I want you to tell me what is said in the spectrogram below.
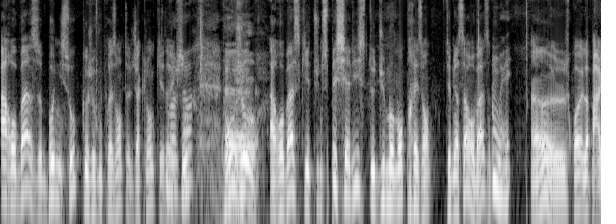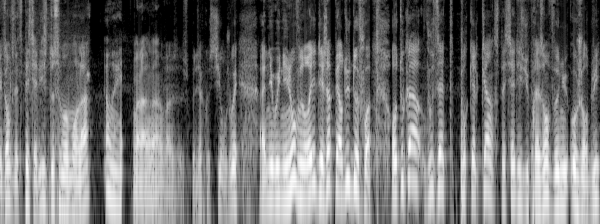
arrobase Bonisso que je vous présente. Jacques Lang qui est avec Bonjour. nous. Bonjour. Euh, arrobase qui est une spécialiste du moment présent. C'est bien ça, arrobase Ouais, Hein, euh, je crois, là par exemple, vous êtes spécialiste de ce moment-là. ouais. Voilà, hein, voilà, je peux dire que si on jouait à ni oui ni non, vous auriez déjà perdu deux fois. En tout cas, vous êtes, pour quelqu'un spécialiste du présent, venu aujourd'hui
